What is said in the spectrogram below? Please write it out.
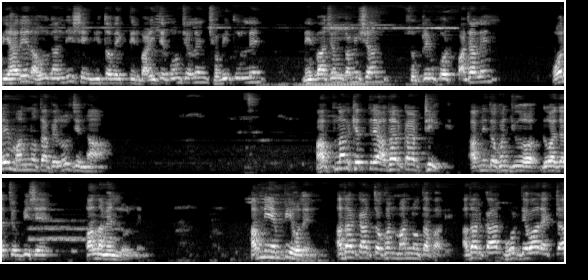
বিহারে রাহুল গান্ধী সেই মৃত ব্যক্তির বাড়িতে পৌঁছলেন, ছবি তুললেন, নির্বাচন কমিশন, সুপ্রিম কোর্ট পাঠালেন। পরে মান্যতা পেল যে না, আপনার ক্ষেত্রে আধার কার্ড ঠিক, আপনি তখন দু হাজার চব্বিশে পার্লামেন্ট লড়লেন। আপনি এমপি হলেন। আধার কার্ড তখন মান্যতা পাবে। আধার কার্ড ভোট দেওয়ার একটা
